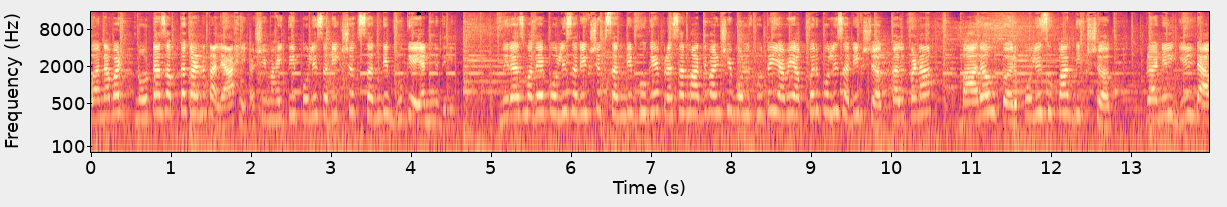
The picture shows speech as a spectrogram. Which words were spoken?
बनावट नोटा जप्त करण्यात आल्या आहे अशी माहिती पोलीस अधीक्षक संदीप भुगे यांनी दिली. मिरजमध्ये पोलीस अधीक्षक संदीप भुगे प्रसार माध्यमांशी बोलत होते यावेळी अप्पर पोलीस अधीक्षक कल्पना बारवकर पोलीस उपाधीक्षक प्रणिल गिल्डा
